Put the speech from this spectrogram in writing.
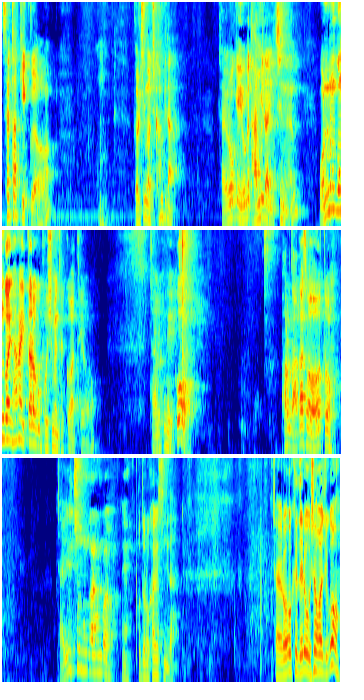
세탁기 있고요. 음, 널찍널찍합니다. 자, 요렇게 요게 답니다. 2층은 원룸 공간이 하나 있다라고 보시면 될 것 같아요. 자, 이렇게 돼 있고 바로 나가서 또 자, 1층 공간 한번 예, 보도록 하겠습니다. 자, 이렇게 내려오셔가지고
